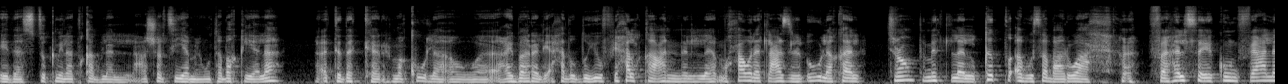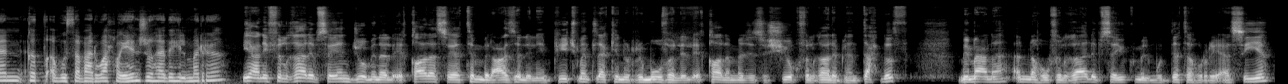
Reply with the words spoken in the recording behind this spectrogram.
إذا استكملت قبل العشرة أيام المتبقية له أتذكر مقولة أو عبارة لأحد الضيوف في حلقة عن محاولة العزل الأولى قال ترامب مثل القط أبو سبع أرواح. فهل سيكون فعلا قط أبو سبع أرواح وينجو هذه المرة؟ يعني في الغالب سينجو من الإقالة سيتم العزل ال impeachment لكن الريموفال للإقالة من مجلس الشيوخ في الغالب لن تحدث بمعنى أنه في الغالب سيكمل مدته الرئاسية.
